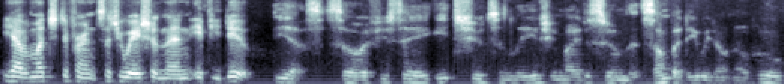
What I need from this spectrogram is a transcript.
you have a much different situation than if you do. Yes. So if you say eats shoots and leaves, you might assume that somebody we don't know who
